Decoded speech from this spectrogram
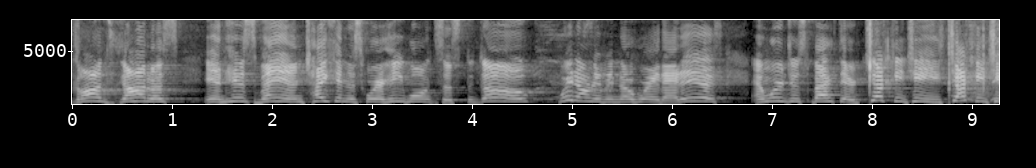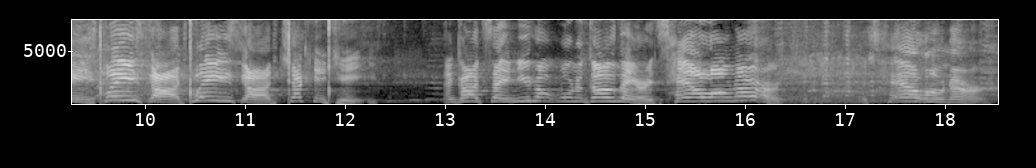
God's got us in His van, taking us where He wants us to go. We don't even know where that is. And we're just back there, Chuck E. Cheese, Chuck E. Cheese, please God, please God, Chuck E. Cheese. And God's saying, You don't want to go there. It's hell on earth. It's hell on earth.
